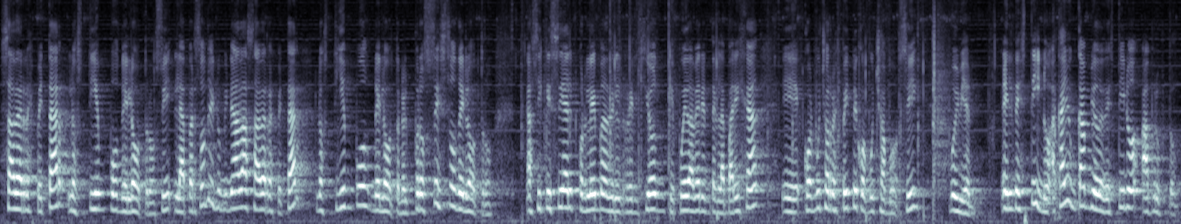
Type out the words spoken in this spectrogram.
sabe respetar los tiempos del otro. ¿sí? La persona iluminada sabe respetar los tiempos del otro, el proceso del otro. Así que sea el problema de religión que pueda haber entre la pareja, eh, con mucho respeto y con mucho amor, ¿sí? Muy bien. El destino, acá hay un cambio de destino abrupto.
